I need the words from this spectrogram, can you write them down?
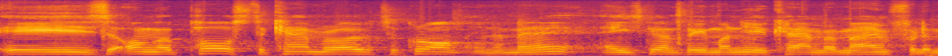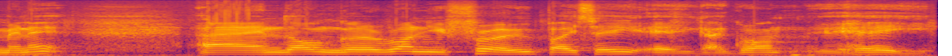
is I'm to pass the camera over to Grant in a minute. He's to be my new cameraman for the minute. And I'm to run you through basically here you go Grant hey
